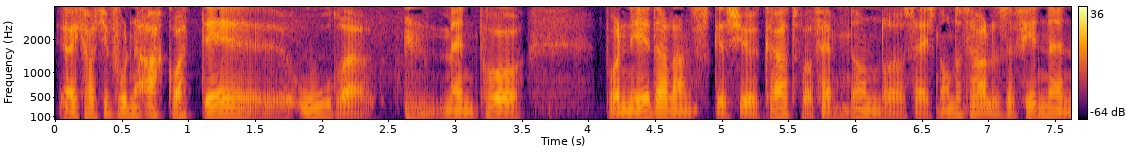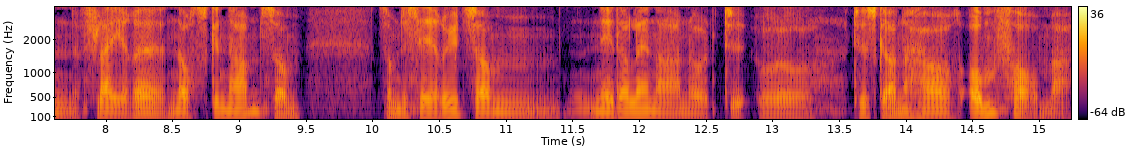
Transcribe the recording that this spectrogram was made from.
Ja, jeg har ikke funnet akkurat det ordet, men på, på nederlandske sjøkart fra 1500- og 1600-tallet så finner en flere norske navn som, som det ser ut som nederlenderne og, og tyskerne har omforma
